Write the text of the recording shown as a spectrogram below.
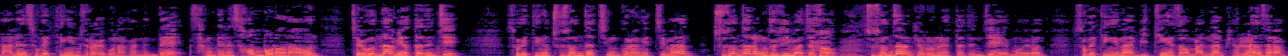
나는 소개팅인 줄 알고 나갔는데 상대는 선 보러 나온 재혼남이었다든지 소개팅은 주선자 친구랑 했지만 주선자랑 눈이 맞아서 주선자랑 결혼을 했다든지 뭐 이런 소개팅이나 미팅에서 만난 별난 사람,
